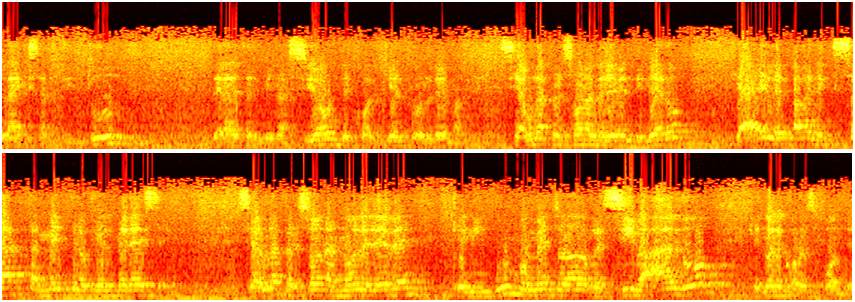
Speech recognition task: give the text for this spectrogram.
la exactitud de la determinación de cualquier problema. Si a una persona le deben dinero, que a él le paguen exactamente lo que él merece. Si a una persona no le deben, que en ningún momento dado reciba algo que no le corresponde.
